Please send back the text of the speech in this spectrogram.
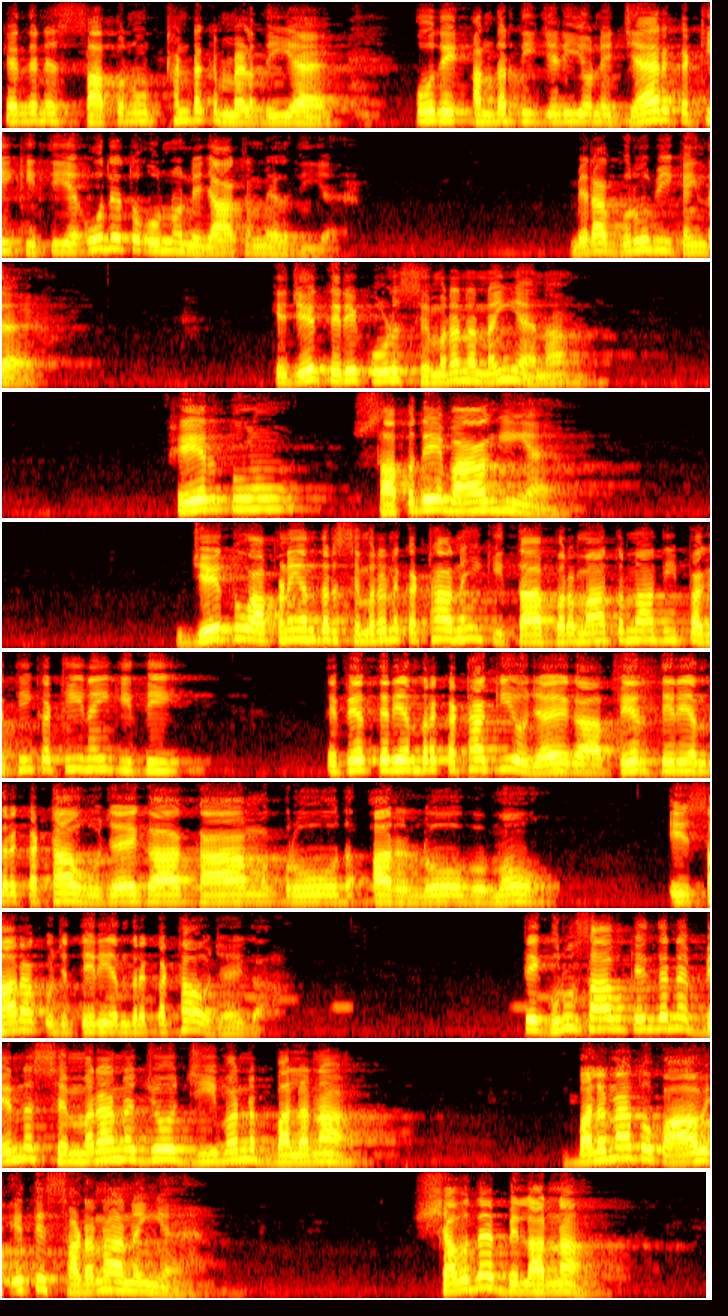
ਕਹਿੰਦੇ ਨੇ ਸੱਪ ਨੂੰ ਠੰਡਕ ਮਿਲਦੀ ਹੈ। ਉਹਦੇ ਅੰਦਰ ਦੀ ਜਿਹੜੀ ਉਹਨੇ ਜ਼ਹਿਰ ਇਕੱਠੀ ਕੀਤੀ ਹੈ, ਉਹਦੇ ਤੋਂ ਉਹਨੂੰ ਨਿਜਾਤ ਮਿਲਦੀ ਹੈ। ਮੇਰਾ ਗੁਰੂ ਵੀ ਕਹਿੰਦਾ ਹੈ ਕਿ ਜੇ ਤੇਰੇ ਕੋਲ ਸਿਮਰਨ ਨਹੀਂ ਹੈ ਨਾ, ਫਿਰ ਤੂੰ ਸੱਪ ਦੇ ਵਾਂਗ ਹੀ ਹੈ। ਜੇ ਤੂੰ ਆਪਣੇ ਅੰਦਰ ਸਿਮਰਨ ਇਕੱਠਾ ਨਹੀਂ ਕੀਤਾ, ਪਰਮਾਤਮਾ ਦੀ ਭਗਤੀ ਇਕੱਠੀ ਨਹੀਂ ਕੀਤੀ, ਤੇ ਫਿਰ ਤੇਰੇ ਅੰਦਰ ਇਕੱਠਾ ਕੀ ਹੋ ਜਾਏਗਾ? ਫਿਰ ਤੇਰੇ ਅੰਦਰ ਇਕੱਠਾ ਹੋ ਜਾਏਗਾ ਕਾਮ, ਕ੍ਰੋਧ, ਅਰ, ਲੋਭ, ਮੋਹ। ਇਹ ਸਾਰਾ ਕੁਝ ਤੇਰੇ ਅੰਦਰ ਇਕੱਠਾ ਹੋ ਜਾਏਗਾ। ਤੇ ਗੁਰੂ ਸਾਹਿਬ ਕਹਿੰਦੇ ਨੇ, ਬਿਨ ਸਿਮਰਨ ਜੋ ਜੀਵਨ ਬਲਨਾ ਬਲਨਾ ਤੋਂ ਭਾਵ ਇਹ ਤੇ ਸੜਨਾ ਨਹੀਂ ਹੈ। ਸ਼ਬਦ ਹੈ ਬਿਲਾਨਾ।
